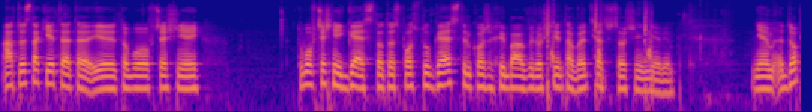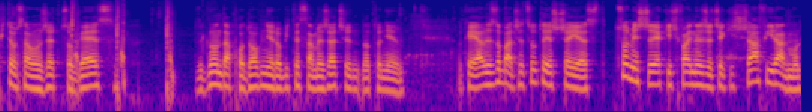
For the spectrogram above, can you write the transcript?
A, to jest takie te, te, e, to było wcześniej... To było wcześniej gest, to to jest po prostu gest, tylko że chyba wyrośnięta wersja czy coś, nie, nie wiem. Nie wiem, dropi tą samą rzecz co gest. Wygląda podobnie, robi te same rzeczy, no to nie wiem. Okej, ale zobaczę, co tu jeszcze jest. Są jeszcze jakieś fajne rzeczy, jakiś szafir armor.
